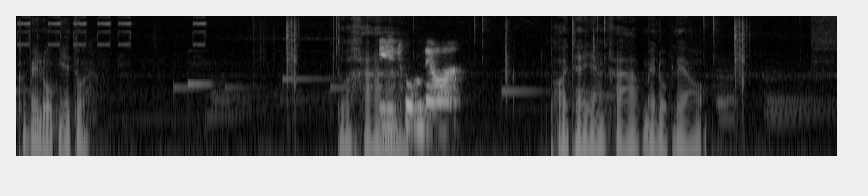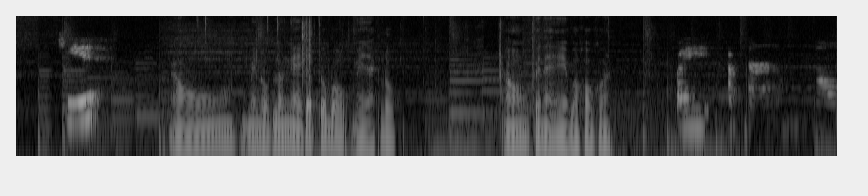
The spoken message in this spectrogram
เขาไม่ลบไงตัว ตัวคากี่ทุ่มแล้วอะ พอใจยังครับ ไม่ลบแล้วคิดเอาไม่ลบแล้วไงก็ตัวบอกไม่อยากลบ เอาไปไหนบอกเขาก่อน ไปอาบน้ำนอน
